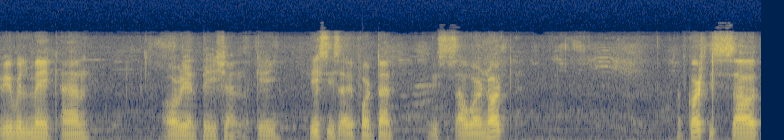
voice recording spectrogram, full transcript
we will make an orientation. Okay, this is important. This is our north. Of course, this is south,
